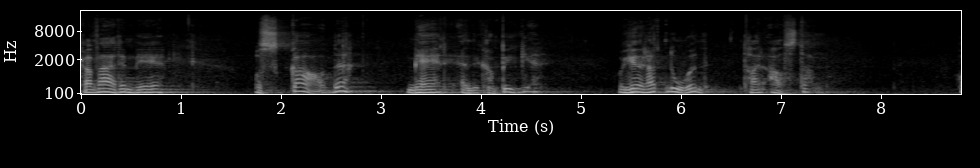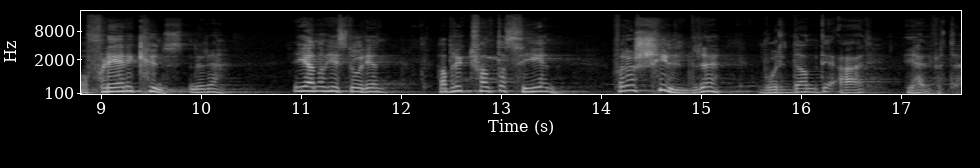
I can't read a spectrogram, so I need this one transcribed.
kan være med å skade mer enn det kan bygge, og gjøre at noen tar avstand. Og flere kunstnere gjennom historien har brukt fantasien for å skildre hvordan det er i helvete.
